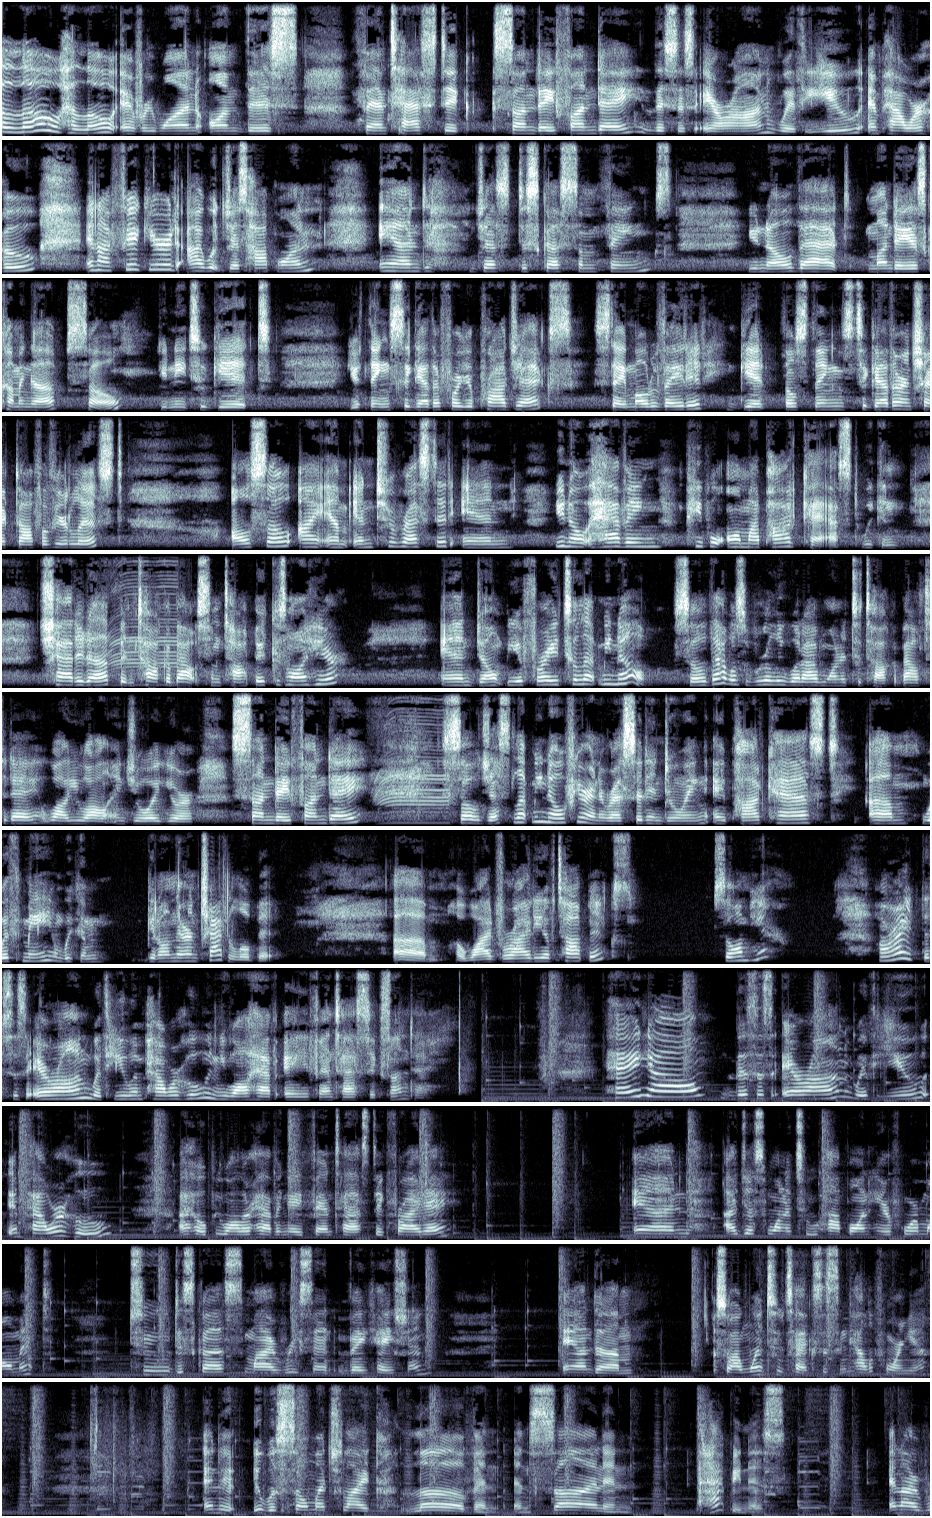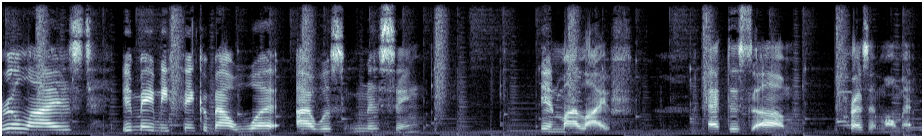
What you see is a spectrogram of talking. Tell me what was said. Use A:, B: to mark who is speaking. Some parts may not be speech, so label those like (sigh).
A: Hello, hello, everyone, on this fantastic Sunday fun day. This is Aaron with You Empower Who, and I figured I would just hop on and just discuss some things. You know that Monday is coming up, so you need to get your things together for your projects. Stay motivated, get those things together and checked off of your list. Also, I am interested in, you know, having people on my podcast. We can chat it up and talk about some topics on here. And don't be afraid to let me know. So, that was really what I wanted to talk about today while you all enjoy your Sunday fun day. So, just let me know if you're interested in doing a podcast um, with me, and we can get on there and chat a little bit um, a wide variety of topics. So I'm here. All right, this is Aaron with You Empower Who, and you all have a fantastic Sunday. Hey, y'all, this is Aaron with You Empower Who. I hope you all are having a fantastic Friday. And I just wanted to hop on here for a moment to discuss my recent vacation and um, so I went to Texas and California. And it, it was so much like love and, and sun and happiness. And I realized it made me think about what I was missing in my life at this um, present moment.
